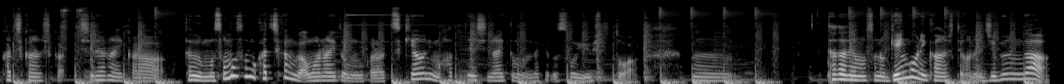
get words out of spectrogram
価値観しか知らないから多分もうそもそも価値観が合わないと思うから付き合うにも発展しないと思うんだけどそういう人とは。うん。ただでもその言語に関してはね自分が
